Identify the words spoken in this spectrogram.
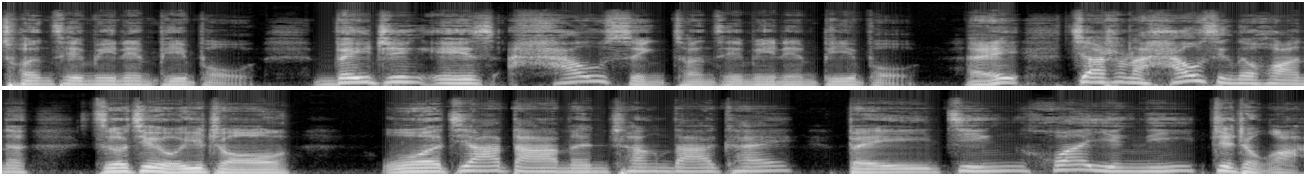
twenty million people。Beijing is housing twenty million people。哎，加上了 housing 的话呢，则就有一种。我家大门常打开，北京欢迎你。这种啊，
